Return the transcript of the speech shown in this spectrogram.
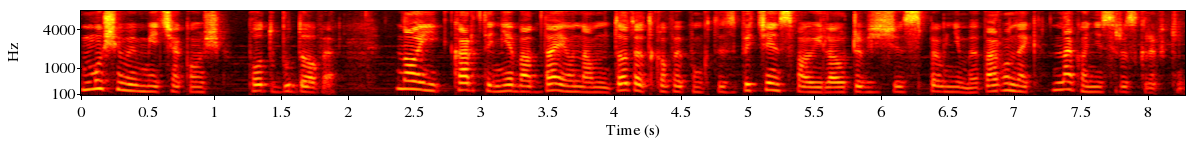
musimy mieć jakąś podbudowę. No i karty nieba dają nam dodatkowe punkty zwycięstwa, o ile oczywiście spełnimy warunek na koniec rozgrywki.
